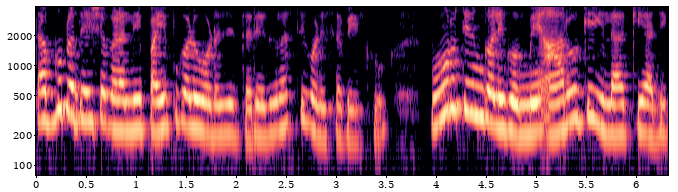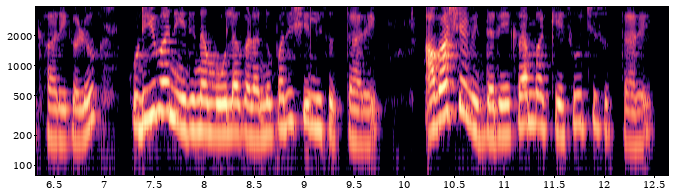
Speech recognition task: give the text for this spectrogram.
ತಗ್ಗು ಪ್ರದೇಶಗಳಲ್ಲಿ ಪೈಪ್ಗಳು ಒಡೆದಿದ್ದರೆ ದುರಸ್ತಿಗೊಳಿಸಬೇಕು. ಮೂರು ತಿಂಗಳಿಗೊಮ್ಮೆ ಆರೋಗ್ಯ ಇಲಾಖೆಯ ಅಧಿಕಾರಿಗಳು ಕುಡಿಯುವ ನೀರಿನ ಮೂಲಗಳನ್ನು ಪರಿಶೀಲಿಸುತ್ತಾರೆ. ಅವಶ್ಯವಿದ್ದರೆ ಕ್ರಮಕ್ಕೆ ಸೂಚಿಸುತ್ತಾರೆ.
